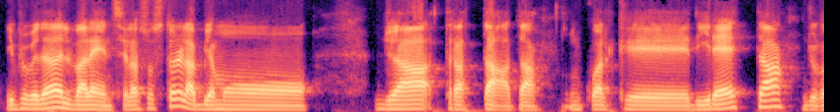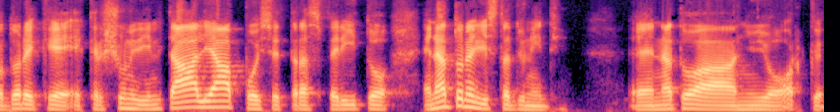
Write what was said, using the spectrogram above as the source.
di proprietà del Valencia. La sua storia l'abbiamo già trattata in qualche diretta, giocatore che è cresciuto in Italia, poi si è trasferito, è nato negli Stati Uniti, è nato a New York,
